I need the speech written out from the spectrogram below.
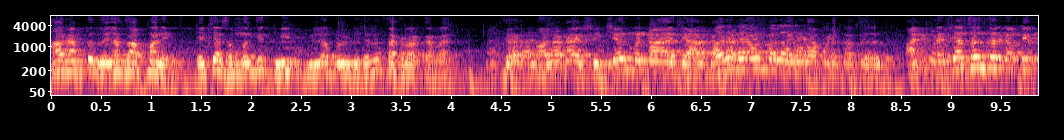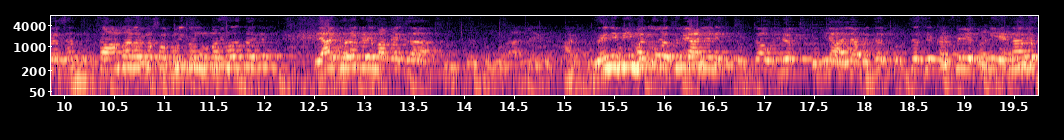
हा राष्ट्रध्वजाचा अपमान आहे. याच्या संबंधित मी जिल्हा पोलीस स्टेशनला तक्रार करणार जर मला काय शिक्षण मंडळाच्या दरोडा पडत असेल आणि प्रशासन जर गंभीर नसेल तर आम्हाला तर पब्लिक म्हणून बसावंच लागेल. न्याय कोणाकडे मागायचा. नाही नाही मी म्हणतो का तुम्ही आले नाही. तुमचा उद्योग तुम्ही आल्याबद्दल तुमचं जे कर्तव्य तुम्ही येणारच.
